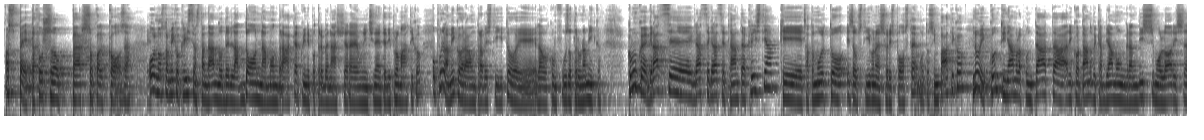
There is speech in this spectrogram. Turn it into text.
Aspetta, forse ho perso qualcosa. O il nostro amico Christian sta andando della donna a Mondraker, quindi potrebbe nascere un incidente diplomatico, oppure l'amico era un travestito e l'ho confuso per un'amica. Comunque grazie, grazie, grazie tante a Christian che è stato molto esaustivo nelle sue risposte, molto simpatico. Noi continuiamo la puntata ricordandovi che abbiamo un grandissimo Loris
